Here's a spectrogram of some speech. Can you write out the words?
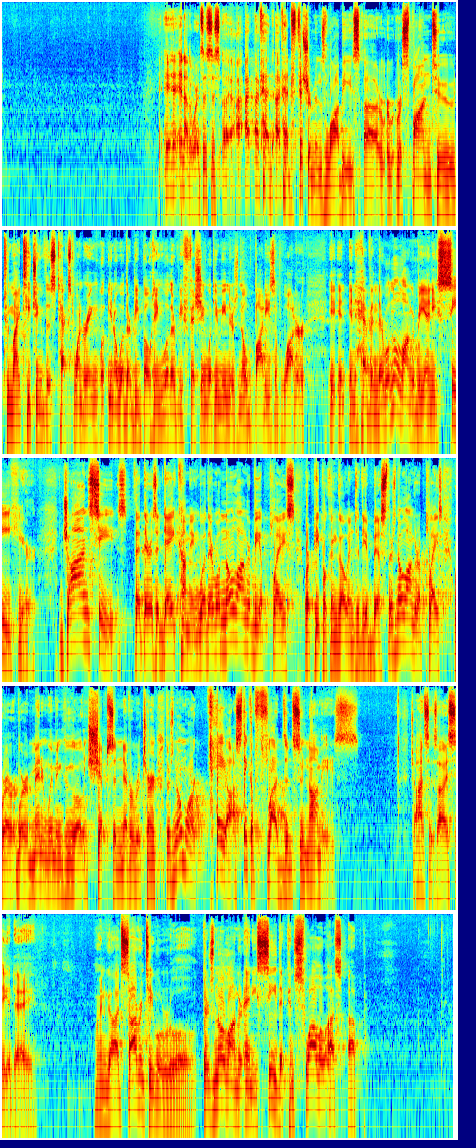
In other words, this is, I, have had, I've had fishermen's lobbies uh, respond to, to my teaching of this text, wondering, you know, will there be boating? Will there be fishing? What do you mean there's no bodies of water in, in heaven? There will no longer be any sea here. John sees that there is a day coming where there will no longer be a place where people can go into the abyss. There's no longer a place where, where men and women can go in ships and never return. There's no more chaos. Think of floods and tsunamis. John says, I see a day when God's sovereignty will rule. There's no longer any sea that can swallow us up.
